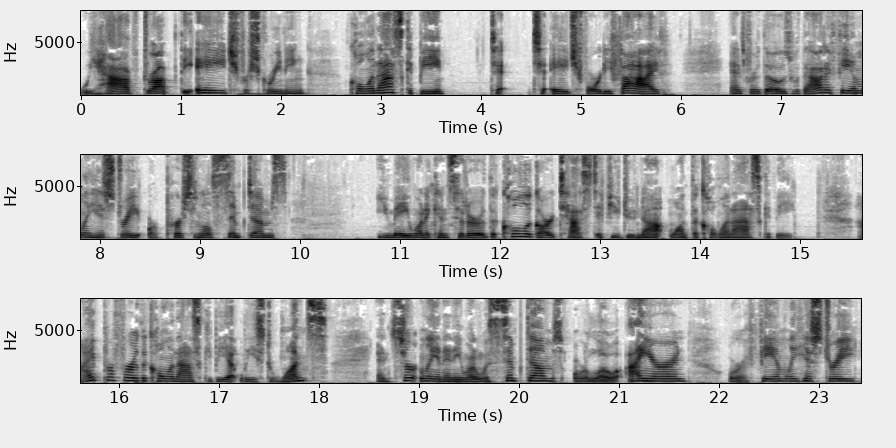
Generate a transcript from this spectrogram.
we have dropped the age for screening colonoscopy to, to age 45. And for those without a family history or personal symptoms, you may want to consider the Cologuard test if you do not want the colonoscopy. I prefer the colonoscopy at least once, and certainly in anyone with symptoms or low iron or a family history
